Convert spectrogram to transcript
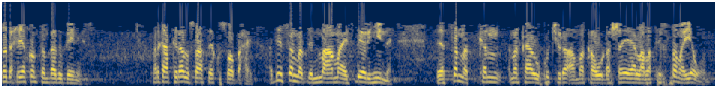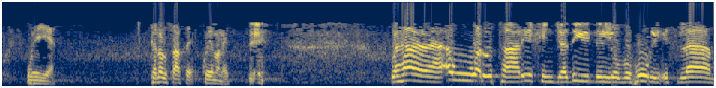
saddex iyo konton baad ugeynaysa markaa tiradu saasay ku soo baxaysa haddii sanad dhinmo ama isdheer yihiinna dee sanadkan markaa uu ku jiro ama ka uu dhashay ee laba tirsamaya un weeyaan. Tiradu saasay ku imanaysa wahada awalu taariikhin jadiidin liduhuuri islaam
